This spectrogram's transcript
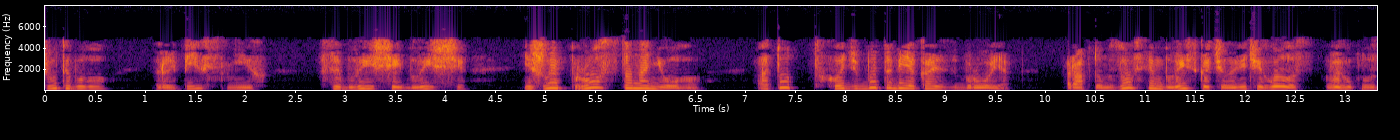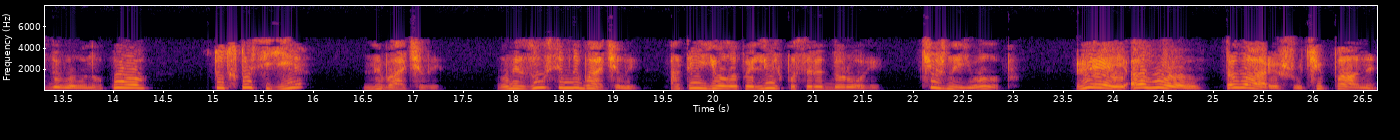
чути було, рипів сніг, все ближче й ближче, ішли просто на нього. А тут хоч би тобі якась зброя. Раптом зовсім близько чоловічий голос вигукнув здивовано. О, тут хтось є? Не бачили. Вони зовсім не бачили, а ти, йолопе, ліг посеред дороги. Чи ж не йолоп? Гей, агов, товаришу, чи пане?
